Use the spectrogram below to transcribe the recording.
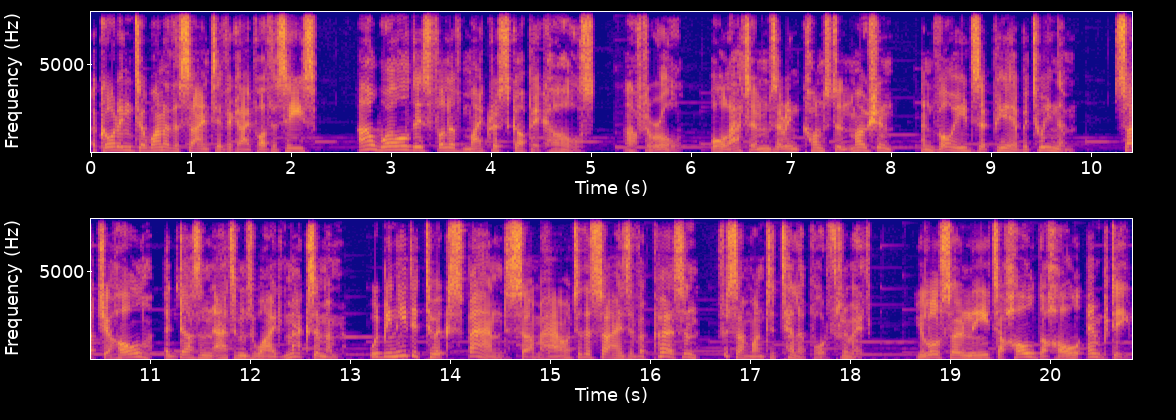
According to one of the scientific hypotheses, our world is full of microscopic holes. After all, all atoms are in constant motion and voids appear between them. Such a hole, a dozen atoms wide maximum, would be needed to expand somehow to the size of a person for someone to teleport through it. You'll also need to hold the hole empty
